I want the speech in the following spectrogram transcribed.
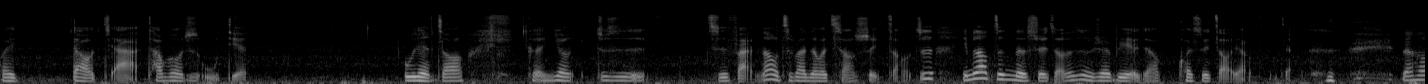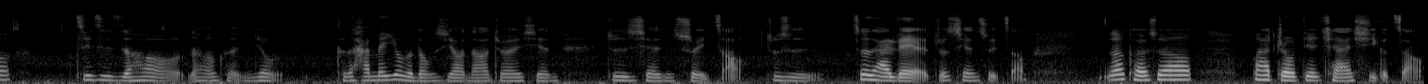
会。到家差不多就是五点，五点钟可能用就是吃饭，然后我吃饭就会吃到睡着，就是也不知道真的睡着，但是我觉得比人家快睡着的样子这样。然后吃吃之后，然后可能用可能还没用的东西哦，然后就会先就是先睡着，就是这太累了，就先睡着。然后可能睡到八九点起来洗个澡，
